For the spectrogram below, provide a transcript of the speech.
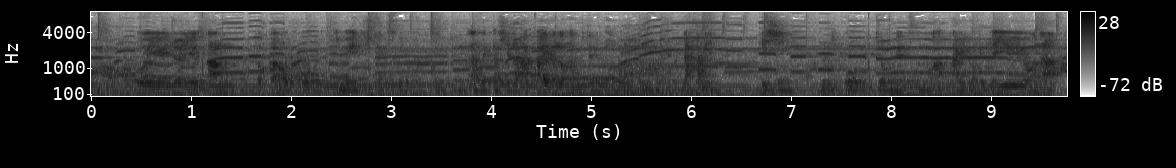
こういう女優さんとかをこうイメージして作るカクテルってなぜかしら赤色のカクテルが多い。やはり美人イコール情熱の赤色っていうような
